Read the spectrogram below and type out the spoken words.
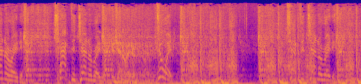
generator. Check. Check the generator. Check the generator. Do it. Check, Check the generator. Check.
